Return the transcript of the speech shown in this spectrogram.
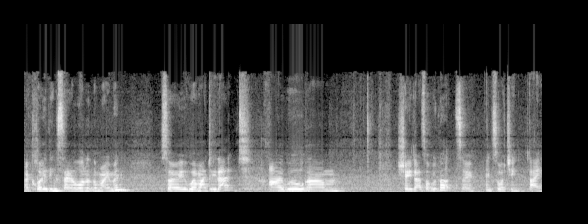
a clothing sale on at the moment. So when I do that, I will um, show you guys what we've got. So thanks for watching. Bye.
